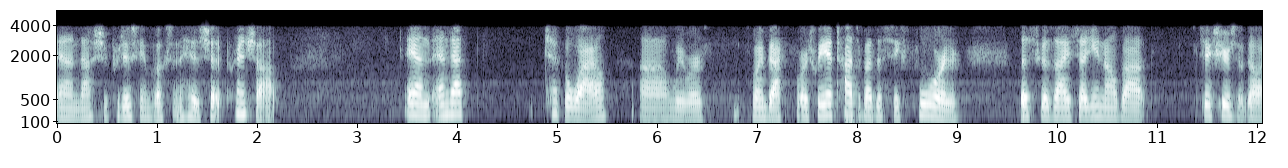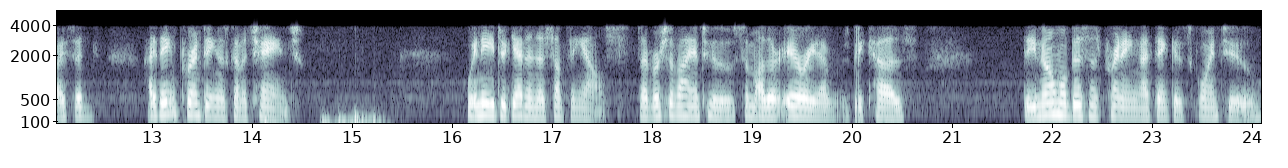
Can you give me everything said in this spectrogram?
and actually producing books in his print shop. And and that took a while. Uh, we were going back and forth. We had talked about this before, this because I said, you know, about six years ago, I said, I think printing is going to change. We need to get into something else, diversify into some other area because the normal business printing, I think, is going to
